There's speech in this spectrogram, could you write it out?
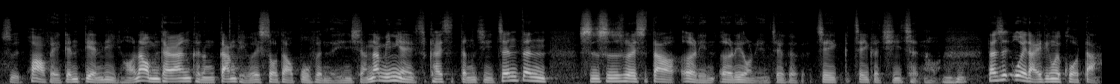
是化肥跟电力哈，那我们台湾可能钢铁会受到部分的影响。那明年也是开始登记，真正实施会是到二零二六年这个这这个期程哈。但是未来一定会扩大，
